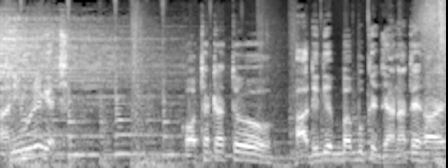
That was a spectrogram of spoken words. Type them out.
হানিমুনে গেছে। কথাটা তো আদিদেব বাবুকে জানাতে হয়।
